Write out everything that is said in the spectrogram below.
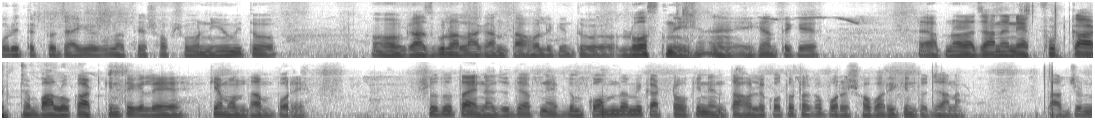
পরিত্যক্ত জায়গাগুলোতে সবসময় নিয়মিত গাছগুলা লাগান, তাহলে কিন্তু লস নেই হ্যাঁ? এখান থেকে আপনারা জানেন এক ফুট কাঠ, ভালো কাঠ কিনতে গেলে কেমন দাম পড়ে? শুধু তাই না, যদি আপনি একদম কম দামি কাঠটাও কিনেন, তাহলে কত টাকা পড়ে সবারই কিন্তু জানা। তার জন্য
